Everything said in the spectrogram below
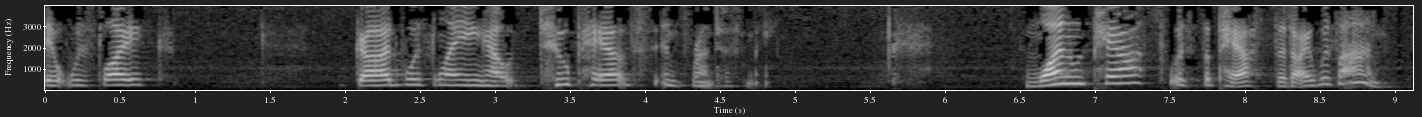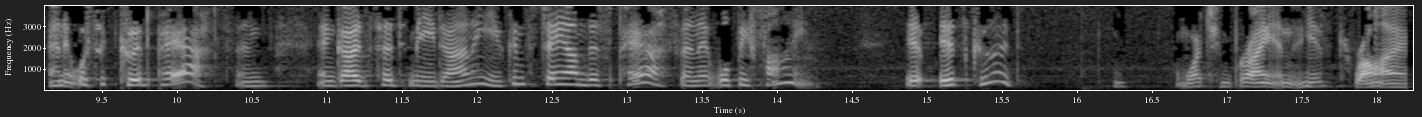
it was like God was laying out two paths in front of me. One path was the path that I was on, and it was a good path. And, and God said to me, Donna, you can stay on this path and it will be fine. It, it's good. I'm watching Brian, and he's crying.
